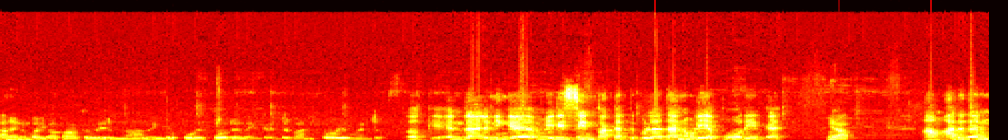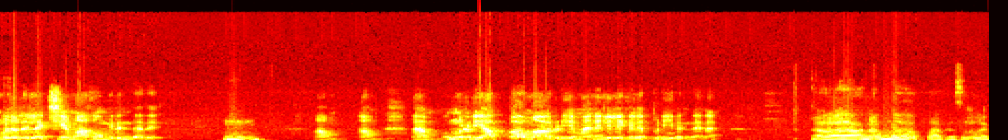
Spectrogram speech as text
ஆனா இன்னும் வடிவா பார்க்க வரும் நான் எங்க போய போறேன் எங்க இந்த வழி போயும் என்று. ஓகே என்றாலும் நீங்க மெடிசின் பக்கத்துக்குள்ளதான் நுழைய போறீர்கள் யா ஆம் அதுதான் உங்களோட லட்சியமாகவும் இருந்தது. ஆம் ஆம் ஆம். உங்களுடைய அப்பா அம்மாவுடைய மனநிலைகள் எப்படி இருந்தன? ஆஹ் நம்ம அப்பாக்கு சொல்ல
